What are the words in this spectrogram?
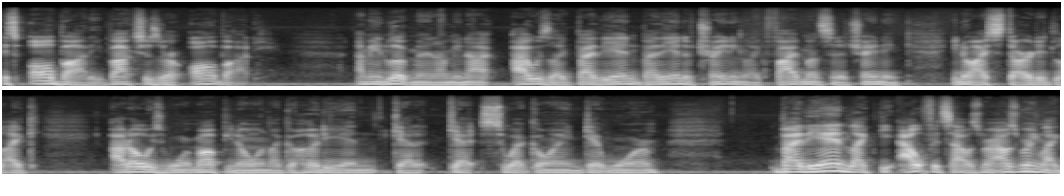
it's all body. Boxers are all body. I mean, look, man. I mean, I, I was like by the end by the end of training, like five months into training, you know, I started like I'd always warm up, you know, in like a hoodie and get get sweat going, get warm. By the end, like the outfits I was wearing, I was wearing like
